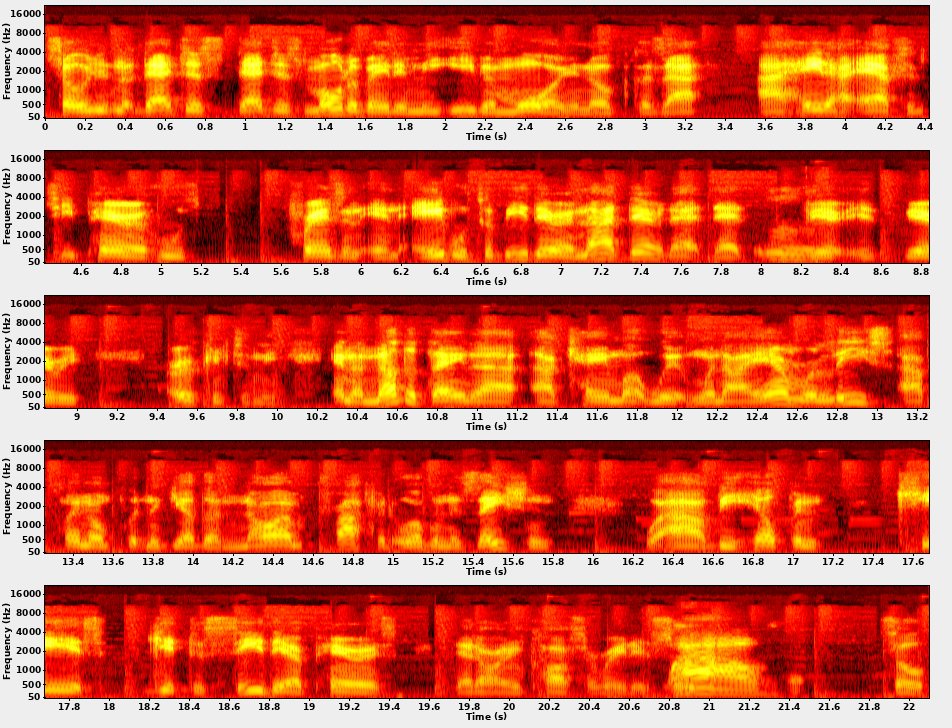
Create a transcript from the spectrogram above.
So you know that just that just motivated me even more, you know, because I I hate an absentee parent who's present and able to be there and not there. That that mm. very, is very irking to me. And another thing that I, I came up with when I am released, I plan on putting together a non-profit organization where I'll be helping kids get to see their parents that are incarcerated. So, wow. So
